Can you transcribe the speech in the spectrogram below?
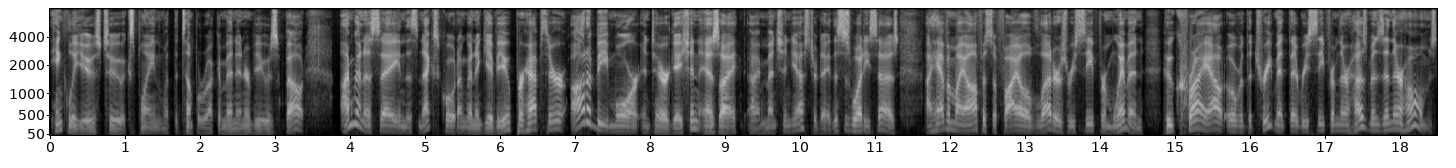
Hinckley used to explain what the Temple Recommend interview is about. I'm going to say in this next quote I'm going to give you, perhaps there ought to be more interrogation, as I, I mentioned yesterday. This is what he says I have in my office a file of letters received from women who cry out over the treatment they receive from their husbands in their homes.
